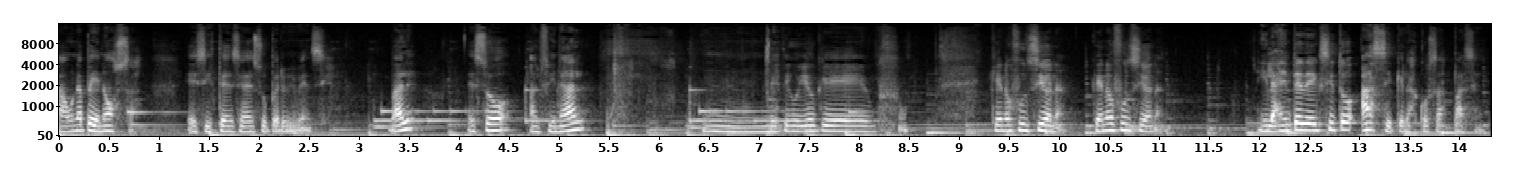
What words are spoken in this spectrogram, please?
a una penosa existencia de supervivencia. ¿Vale? Eso al final mm, les digo yo que, que no funciona, que no funciona. Y la gente de éxito hace que las cosas pasen.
